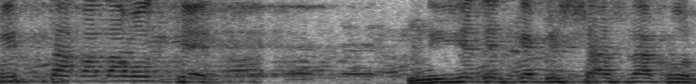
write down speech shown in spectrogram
মিথ্যা কথা বলছে। নিজেদেরকে বিশ্বাস রাখুন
